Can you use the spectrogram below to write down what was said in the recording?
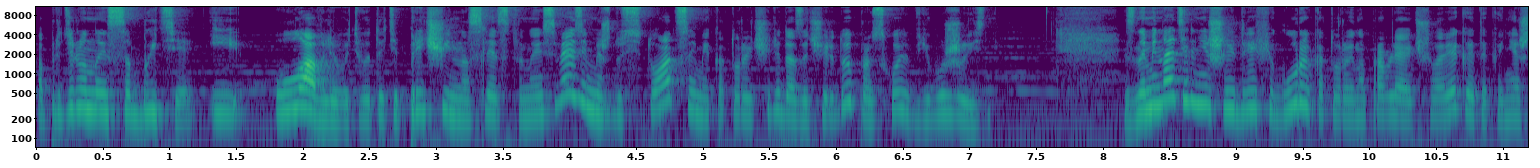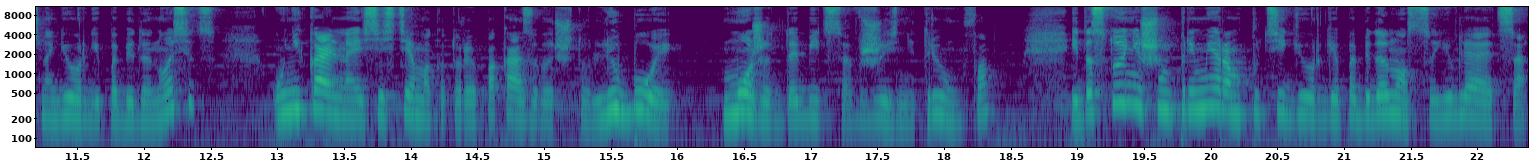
определенные события и улавливать вот эти причинно-следственные связи между ситуациями, которые череда за чередой происходят в его жизни. Знаменательнейшие две фигуры, которые направляют человека, это, конечно, Георгий Победоносец, уникальная система, которая показывает, что любой может добиться в жизни триумфа. И достойнейшим примером пути Георгия Победоносца является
